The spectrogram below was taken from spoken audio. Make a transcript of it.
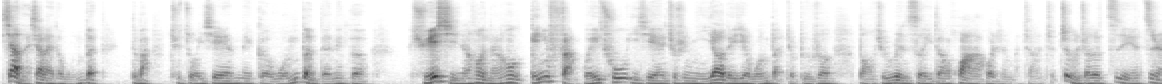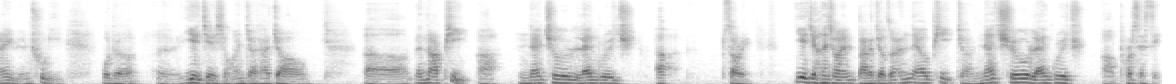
下载下来的文本，对吧？去做一些那个文本的那个学习，然后然后给你返回出一些就是你要的一些文本，就比如说帮我去润色一段话或者什么这样，这这种叫做自然自然语言处理，或者呃，业界喜欢叫它叫呃 NRP 啊。Natural language 啊，sorry，业界很喜欢把它叫做 NLP，叫 Natural Language 啊 Processing，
